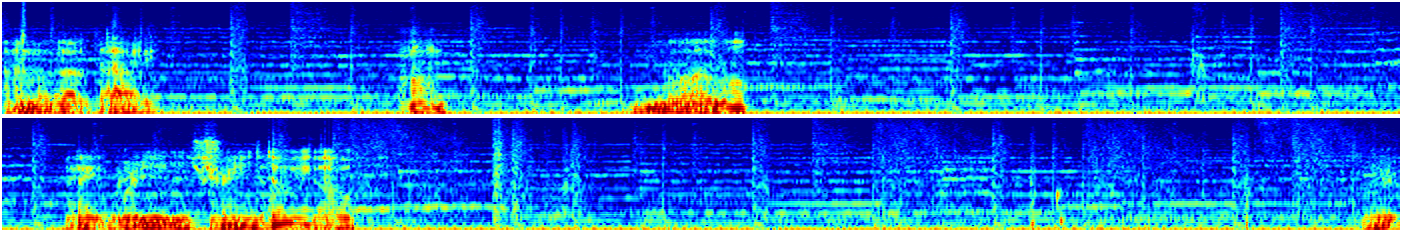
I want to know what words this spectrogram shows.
I'm about to die. Um, no, I won't. Wait, where did the train dummy go? Where?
